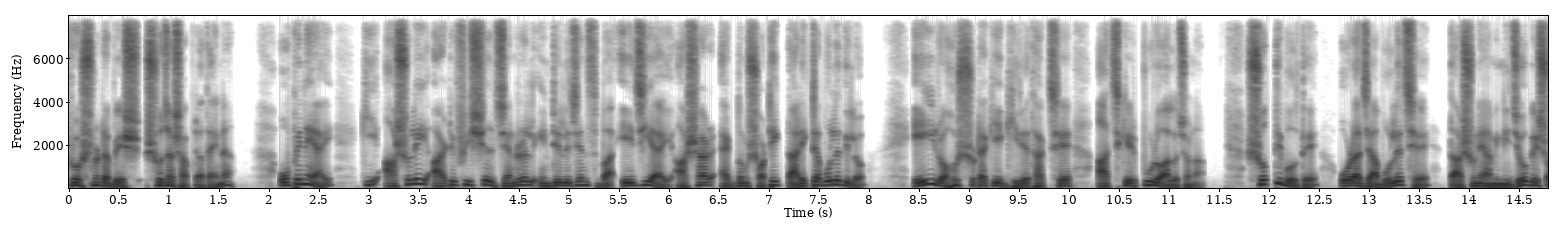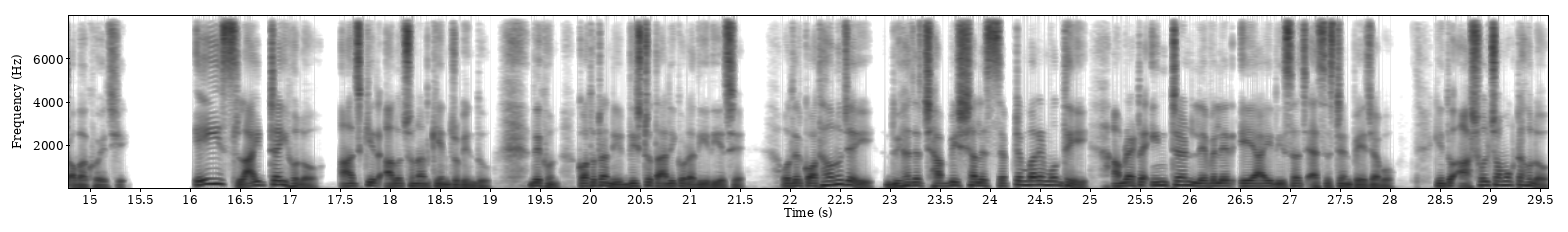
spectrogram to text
প্রশ্নটা বেশ সোজা সাপটা, তাই না? ওপেন এআই কি আসলেই আর্টিফিশিয়াল জেনারেল ইন্টেলিজেন্স বা এজিআই আসার একদম সঠিক তারিখটা বলে দিল? এই রহস্যটাকে ঘিরে থাকছে আজকের পুরো আলোচনা। সত্যি বলতে, ওরা যা বলেছে, তা শুনে আমি নিজেও বেশ অবাক হয়েছি। এই স্লাইডটাই হল আজকের আলোচনার কেন্দ্রবিন্দু। দেখুন, কতটা নির্দিষ্ট তারিখ ওরা দিয়ে দিয়েছে। ওদের কথা অনুযায়ী, দুই হাজার ছাব্বিশ সালের সেপ্টেম্বরের মধ্যেই আমরা একটা ইন্টার্ন লেভেলের এআই রিসার্চ অ্যাসিস্ট্যান্ট পেয়ে যাব। কিন্তু আসল চমকটা হলো,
